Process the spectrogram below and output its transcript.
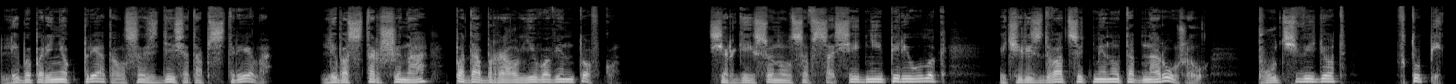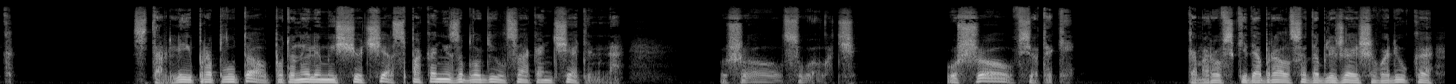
либо паренек прятался здесь от обстрела, либо старшина подобрал его винтовку. Сергей сунулся в соседний переулок и через двадцать минут обнаружил — путь ведет в тупик. Старлей проплутал по туннелям еще час, пока не заблудился окончательно. Ушел, сволочь. Ушел все-таки. Комаровский добрался до ближайшего люка —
